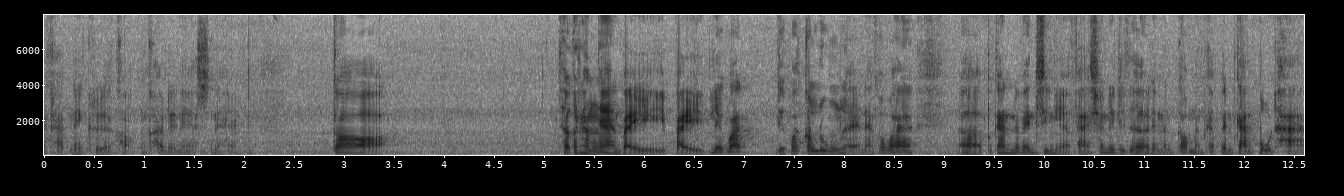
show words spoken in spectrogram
นะครับในเครือของ c o r d e n e s นะฮะก็ เธอก็ทำงานไปไปเรียกว่า เรียกว่าก็รุ่งเลยนะ เพราะว่าการได้เป็น senior fashion editor เนี่ยมันก็เหมือนกับเป็นการปูทาง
